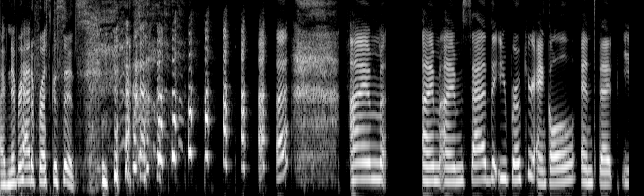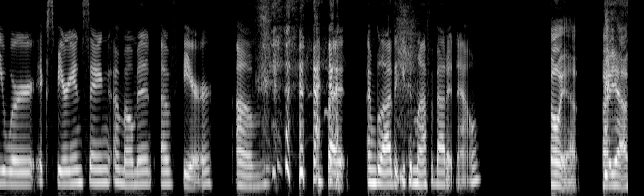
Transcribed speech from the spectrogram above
I've never had a Fresca since. I'm I'm I'm sad that you broke your ankle and that you were experiencing a moment of fear. Um, but I'm glad that you can laugh about it now. Oh yeah. Uh, yeah,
